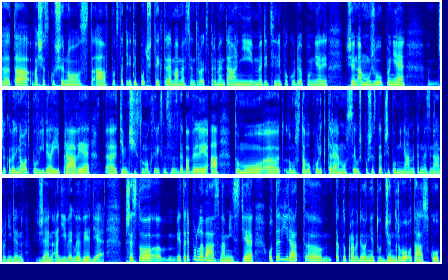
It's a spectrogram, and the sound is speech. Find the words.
Eh, ta vaše zkušenost a v podstatě i ty počty, které máme v Centru experimentální medicíny, pokud o poměry žen a mužů, úplně, řekla bych, neodpovídají právě eh, těm číslům, o kterých jsme se zde bavili a tomu, eh, tomu stavu, kvůli kterému si už po šesté připomínáme ten Mezinárodní den žen a dívek ve vědě. Přesto je tedy podle vás na místě otevírat takto pravidelně tu genderovou otázku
